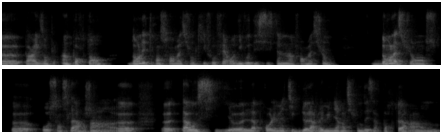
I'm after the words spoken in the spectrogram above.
euh, par exemple, important dans les transformations qu'il faut faire au niveau des systèmes d'information dans l'assurance euh, au sens large. Hein. Euh, tu as aussi la problématique de la rémunération des apporteurs. Hein.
